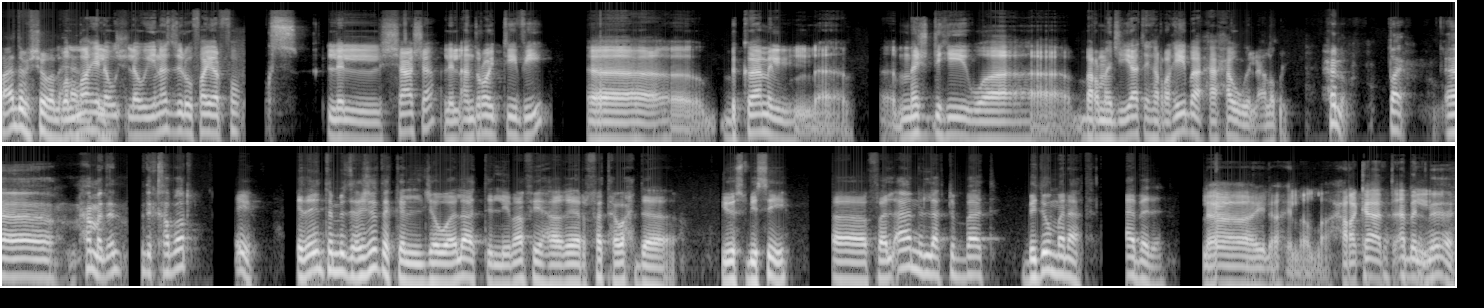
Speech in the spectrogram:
ما عنده في الشغل والله لو لو ينزلوا فايرفوكس للشاشة لل Android TV آه بكامل آه، مجده وبرمجياته الرهيبة ححول على طول. حلو. طيب آه محمد عندك خبر؟ إيه. إذا أنت مزعجتك الجوالات اللي ما فيها غير فتحة واحدة USB-C فالآن اللابتوبات بدون منافذ ابدا. لا إله إلا الله. حركات أبل.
